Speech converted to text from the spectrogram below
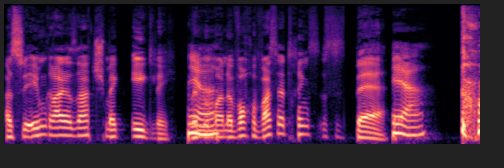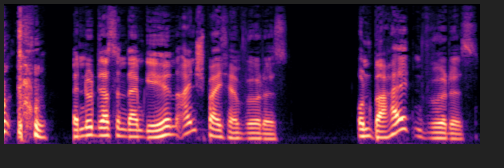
hast du eben gerade gesagt, schmeckt eklig. Wenn Ja. du mal eine Woche Wasser trinkst, ist es bäh. Ja. Wenn du das in deinem Gehirn einspeichern würdest und behalten würdest,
